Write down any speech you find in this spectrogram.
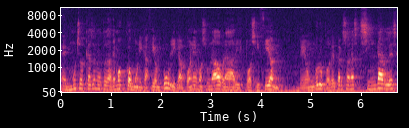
en muchos casos nosotros hacemos comunicación pública, ponemos una obra a disposición de un grupo de personas sin darles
